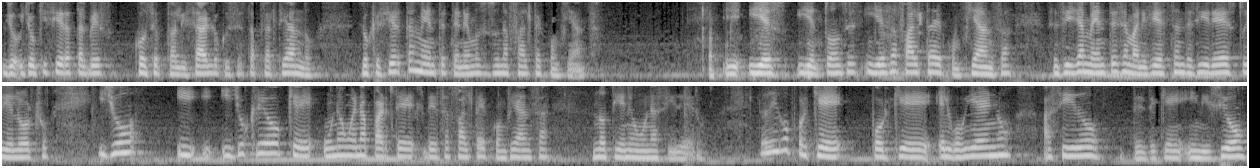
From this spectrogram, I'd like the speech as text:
yo, yo quisiera tal vez conceptualizar lo que usted está planteando. Lo que ciertamente tenemos es una falta de confianza. Ah, y, y, es, y entonces, y esa falta de confianza sencillamente se manifiesta en decir esto y el otro. Y yo, y, y, yo creo que una buena parte de esa falta de confianza no tiene un asidero. Lo digo porque, porque el gobierno ha sido, desde que inició,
